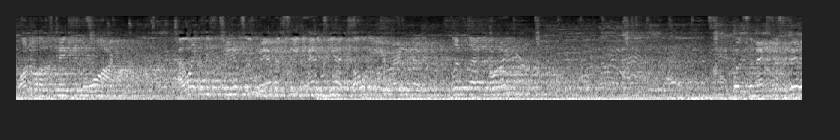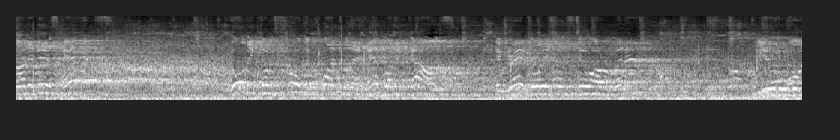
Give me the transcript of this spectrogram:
one of them's taking the walk. I like his chances. We haven't seen heads yet. Oh, Goldy, Put some extra spin on it. It is heads! Goldy comes through the clutch with a head when it counts. Congratulations to our winner. You won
